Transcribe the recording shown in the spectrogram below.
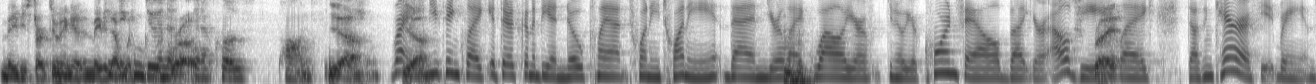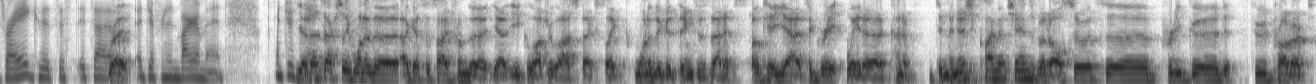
maybe start doing it and maybe that you would, can do would in a, grow. in a closed pond Yeah. Right. Yeah. And you think like if there's going to be a no plant 2020, then you're like, well, your you know, your corn failed, but your algae Right. like doesn't care if it rains, right? Cuz it's a, it's a, Right. a different environment. Interesting. Yeah, that's actually one of the, I guess, aside from the yeah the ecological aspects, like one of the good things is that it's okay. Yeah, it's a great way to kind of diminish climate change, but also it's a pretty good food product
